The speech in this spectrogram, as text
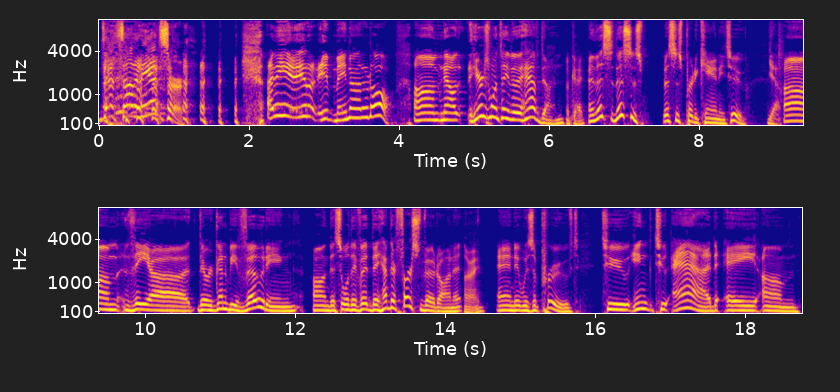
That's not an answer. I mean, it, it may not at all. Um, now, here's one thing that they have done. Okay. and this this is this is pretty canny too. Yeah. Um, the uh, they're going to be voting on this. Well, they they had their first vote on it. All right. and it was approved to in, to add a um,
